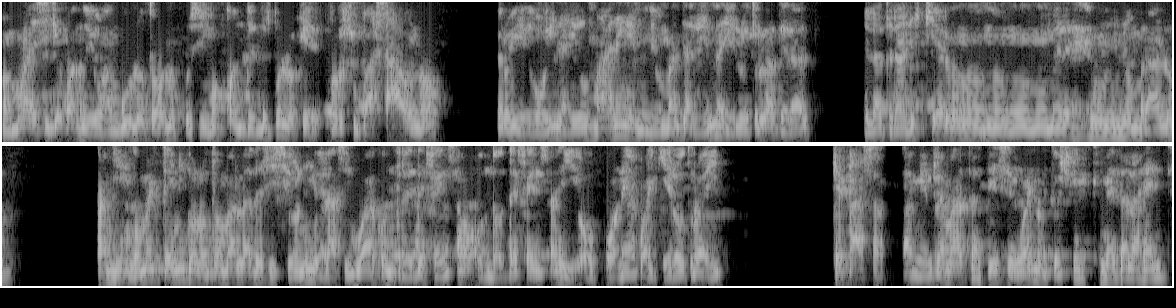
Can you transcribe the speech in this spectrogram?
vamos a decir que cuando llegó Angulo todos nos pusimos contentos por lo que por su pasado, ¿no? Pero llegó y le ha ido mal en el Unión Magdalena y el otro lateral, el lateral izquierdo no, no, no, merece un nombrarlo. También como el técnico no tomar las decisiones y verá si juega con tres defensas o con dos defensas y o pone a cualquier otro ahí. ¿Qué pasa? También remata, dice, bueno, entonces que meta a la gente.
